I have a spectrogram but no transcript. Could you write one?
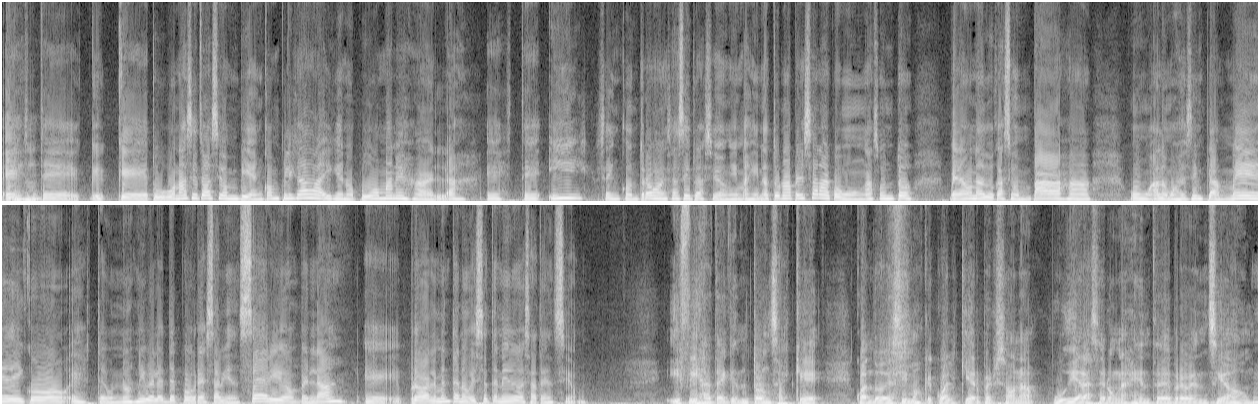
este que, tuvo una situación bien complicada y que no pudo manejarla este y se encontró en esa situación. Imagínate una persona con un asunto verdad una educación baja un a lo mejor sin plan médico este unos niveles de pobreza bien serios verdad eh, probablemente no hubiese tenido esa atención y fíjate que entonces que cuando decimos que cualquier persona pudiera ser un agente de prevención,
